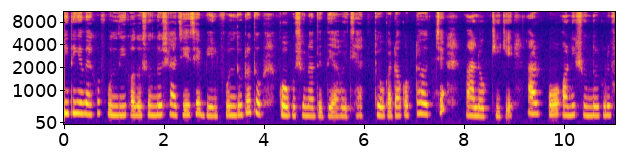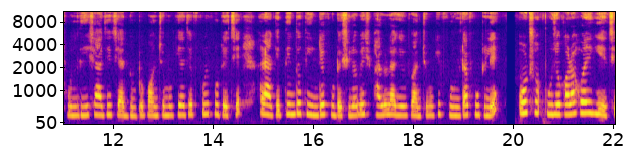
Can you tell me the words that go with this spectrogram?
এইদিকে দেখো ফুল দিয়ে কত সুন্দর সাজিয়েছে, বেল ফুল দুটো তো গপু সোনাদের দেওয়া হয়েছে। আর ধোকা টকরটা হচ্ছে মা লক্ষ্মীকে। আর ও অনেক সুন্দর করে ফুল দিয়ে সাজিয়েছে, আর দুটো পঞ্চমুখী আছে ফুল ফুটেছে, আর আগের দিন তো তিনটে ফুটেছিল। বেশ ভালো লাগে ওই পঞ্চমুখী ফুলটা ফুটলে। ওর পুজো করা হয়ে গিয়েছে।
